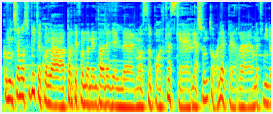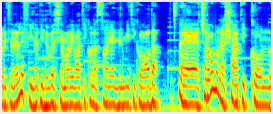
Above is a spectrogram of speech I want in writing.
Cominciamo subito con la parte fondamentale del nostro podcast, che è il riassuntone, per un attimino ritirare le fila di dove siamo arrivati con la storia del mitico Oda. Eh, ci eravamo lasciati con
